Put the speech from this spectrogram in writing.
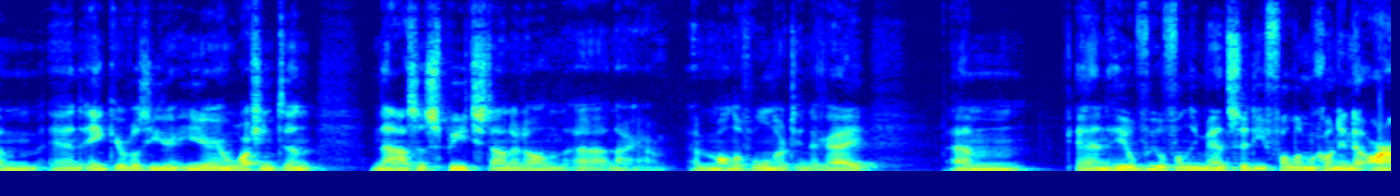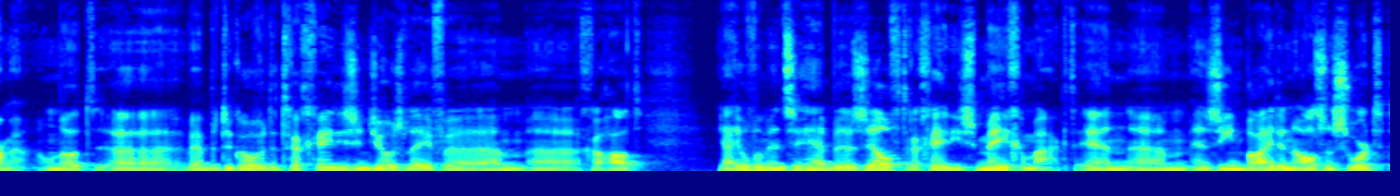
Um, en één keer was hier, hier in Washington Na zijn speech staan er dan nou ja, een man of honderd in de rij. Ehm, en heel veel van die mensen die vallen hem gewoon in de armen. Omdat we hebben het natuurlijk over de tragedies in Joe's leven um, gehad. Ja, heel veel mensen hebben zelf tragedies meegemaakt. En, en zien Biden als een soort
